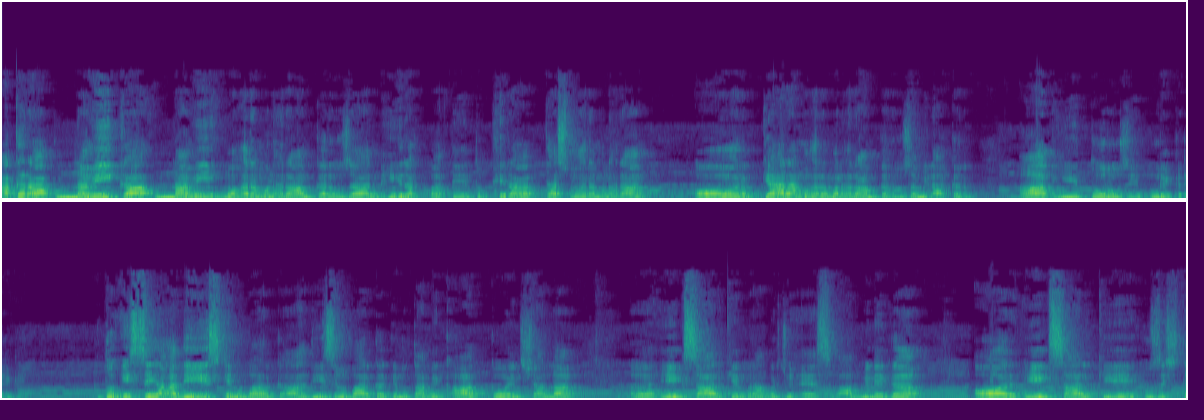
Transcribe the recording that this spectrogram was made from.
अगर आप नवी का, नवी मुहर्रम हराम का रोज़ा नहीं रख पाते तो फिर आप दस मुहर्रम हराम और 11 मुहर्रम हराम का रोज़ा मिलाकर आप ये दो रोज़े पूरे करेंगे। तो इससे अदीस के मुबारक अदीस मुबारक के मुताबिक आपको इनशाला एक साल के बराबर जो है सवाब मिलेगा और एक साल के गुज्त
